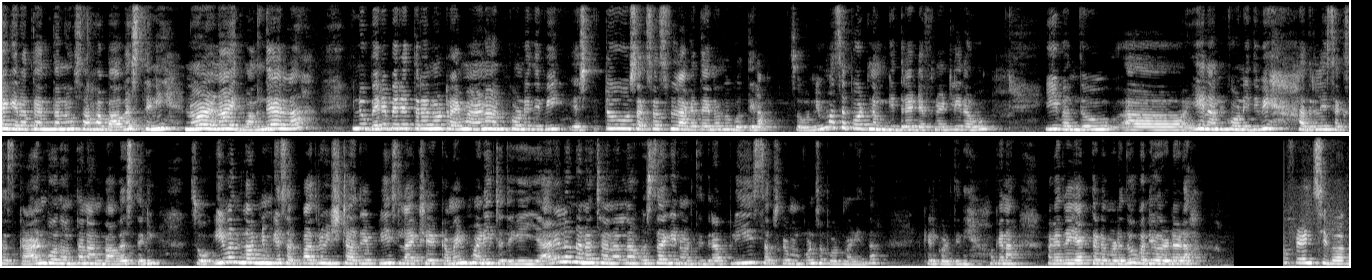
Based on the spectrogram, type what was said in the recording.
ಆಗಿರುತ್ತೆ ಅಂತಲೂ ಸಹ ಭಾವಿಸ್ತೀನಿ. ನೋಡೋಣ, ಇದು ಒಂದೇ ಅಲ್ಲ. ಇನ್ನು ಬೇರೆ ಬೇರೆ ಥರನೂ ಟ್ರೈ ಮಾಡೋಣ ಅಂದ್ಕೊಂಡಿದ್ದೀವಿ ಎಷ್ಟು ಸಕ್ಸಸ್ಫುಲ್ ಆಗುತ್ತೆ ಅನ್ನೋದು ಗೊತ್ತಿಲ್ಲ. ಸೊ ನಿಮ್ಮ ಸಪೋರ್ಟ್ ನಮಗಿದ್ರೆ ಡೆಫಿನೆಟ್ಲಿ ನಾವು ಈ ಒಂದು ಏನು ಅಂದ್ಕೊಂಡಿದ್ದೀವಿ ಅದರಲ್ಲಿ ಸಕ್ಸಸ್ ಕಾಣ್ಬೋದು ಅಂತ ನಾನು ಭಾವಿಸ್ತೀನಿ. ಸೊ ಈ ಒಂದು ಲಾಗ್ ನಿಮಗೆ ಸ್ವಲ್ಪ ಆದರೂ ಇಷ್ಟ ಆದರೆ ಪ್ಲೀಸ್ ಲೈಕ್ ಶೇರ್ ಕಮೆಂಟ್ ಮಾಡಿ. ಜೊತೆಗೆ ಯಾರೆಲ್ಲ ನನ್ನ ಚಾನಲ್ನ ಹೊಸದಾಗಿ ನೋಡ್ತಿದ್ದೀರಾ ಪ್ಲೀಸ್ ಸಬ್ಸ್ಕ್ರೈಬ್ ಮಾಡ್ಕೊಂಡು ಸಪೋರ್ಟ್ ಮಾಡಿ ಅಂತ ಕೇಳ್ಕೊಳ್ತೀನಿ. ಓಕೆನಾ ಹಾಗಾದರೆ ಯಾಕೆ ತಡ ಮಾಡೋದು? ಬನ್ನಿ ಹೊರಡೋಣ. ಫ್ರೆಂಡ್ಸ್ ಇವಾಗ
